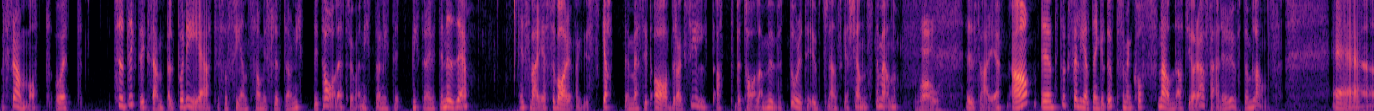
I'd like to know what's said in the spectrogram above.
framåt och ett tydligt exempel på det är att det så sent som i slutet av 90-talet, tror jag 1999 i Sverige så var det faktiskt skattemässigt avdragsgillt att betala mutor till utländska tjänstemän. Wow i Sverige. Ja, eh, det togs väl helt enkelt upp som en kostnad att göra affärer utomlands. Eh,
